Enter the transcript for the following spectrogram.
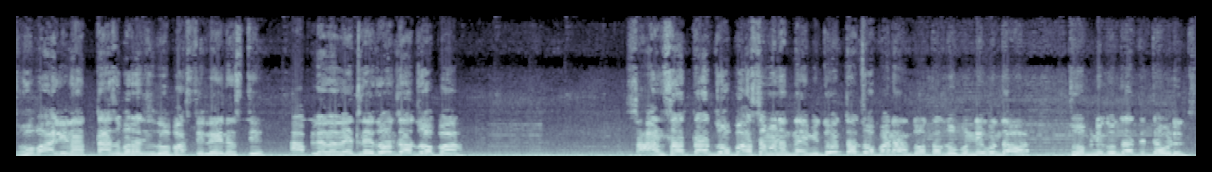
झोप आली ना तासभराची झोप असते लय नसते. आपल्याला लयत लय दोन तास झोपा. सहा सात तास झोपा असं म्हणत नाही मी. दोन तास झोपा ना. दोन तास झोपून निघून जावा. झोप निघून जाते तेवढीच.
